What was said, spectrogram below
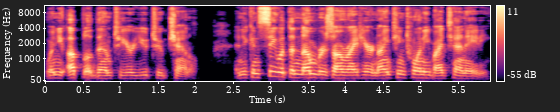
when you upload them to your YouTube channel. And you can see what the numbers are right here, 1920 by 1080.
